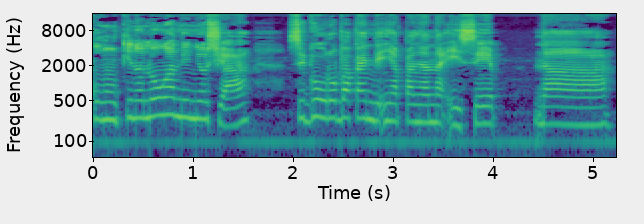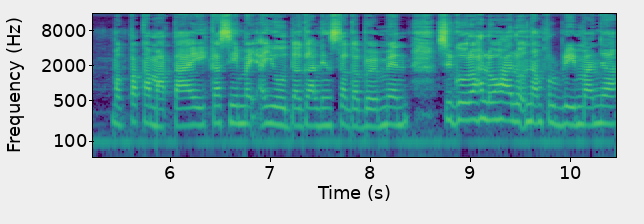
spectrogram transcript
Kung kinulungan ninyo siya, siguro baka hindi niya pa niya naisip na magpakamatay kasi may ayuda galing sa government. Siguro halo-halo na ang problema niya.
